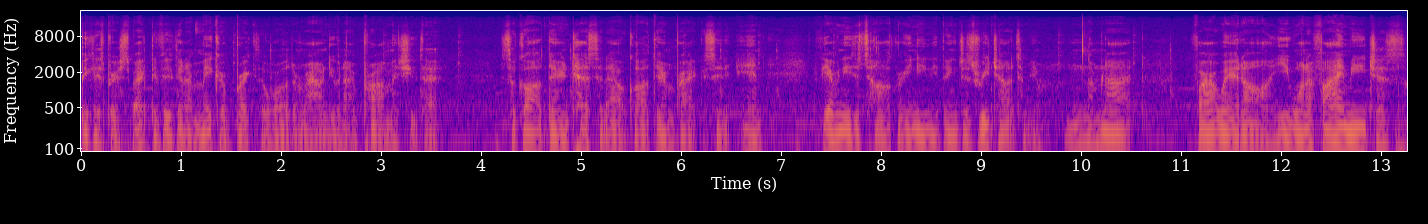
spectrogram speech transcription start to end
because perspective is going to make or break the world around you, and I promise you that. So go out there and test it out. Go out there and practice it. And if you ever need to talk or you need anything, just reach out to me. Mm, I'm not far away at all. You want to find me, just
